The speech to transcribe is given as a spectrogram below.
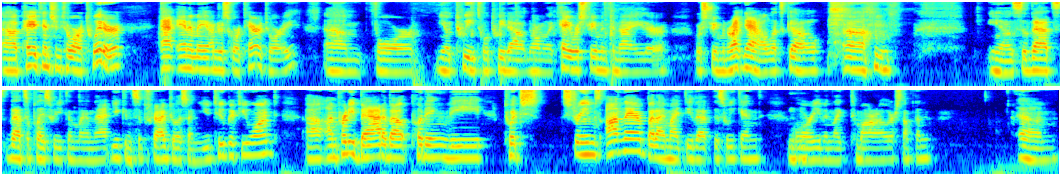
Uh, pay attention to our Twitter at anime underscore territory um, for you know tweets. We'll tweet out normally like, "Hey, we're streaming tonight," or "We're streaming right now. Let's go." Um, you know, so that's that's a place where you can learn that. You can subscribe to us on YouTube if you want. Uh, I'm pretty bad about putting the Twitch streams on there, but I might do that this weekend Mhm. or even like tomorrow or something. Um,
